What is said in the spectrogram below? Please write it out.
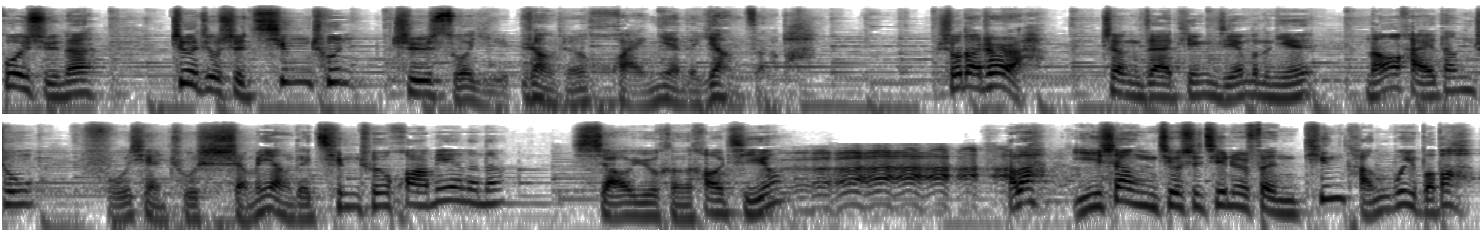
或许呢，这就是青春之所以让人怀念的样子了吧。说到这儿啊，正在听节目的您，脑海当中浮现出什么样的青春画面了呢？小雨很好奇哦。好了，以上就是今日份厅堂微博报。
